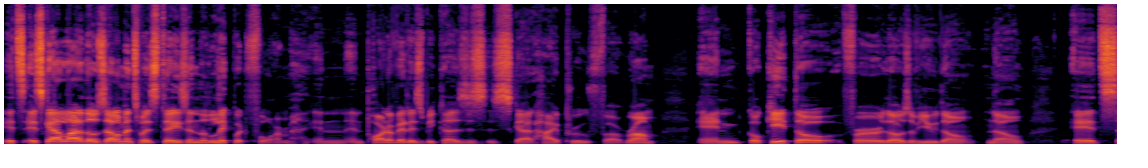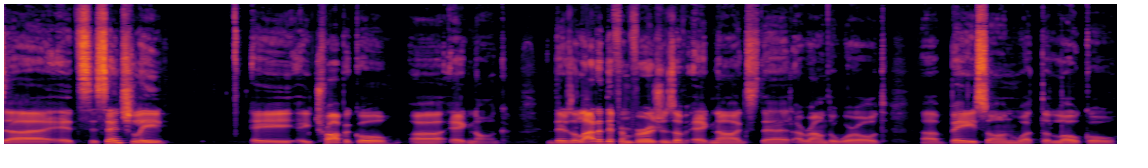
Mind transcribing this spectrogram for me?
it's it's got a lot of those elements, but it stays in the liquid form, and and part of it is because it's, it's got high proof uh, rum. And coquito, for those of you who don't know, it's uh, it's essentially a a tropical uh, eggnog. There's a lot of different versions of eggnogs that around the world, uh, based on what the local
